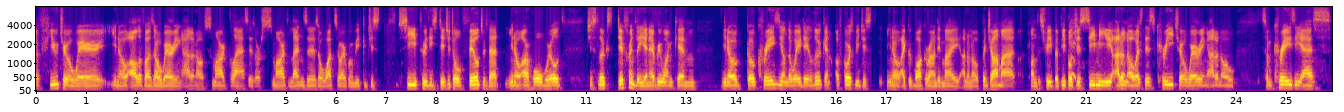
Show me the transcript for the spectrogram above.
a future where you know all of us are wearing I don't know smart glasses or smart lenses or whatsoever, and we could just see through these digital filters that you know our whole world just looks differently, and everyone can you know go crazy on the way they look. And of course, we just you know I could walk around in my I don't know pajama on the street, but people just see me I don't know as this creature wearing I don't know some crazy ass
